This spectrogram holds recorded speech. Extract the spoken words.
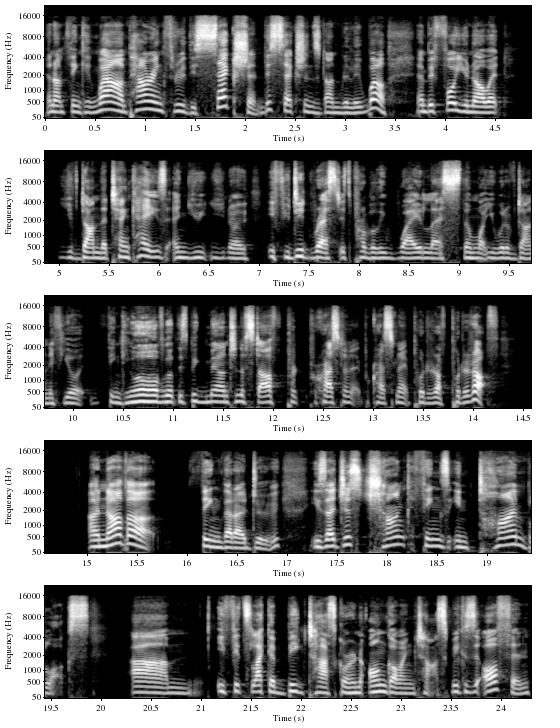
And I'm thinking, wow, I'm powering through this section. This section's done really well. And before you know it, you've done the 10Ks and you, you know, if you did rest, it's probably way less than what you would have done if you're thinking, oh, I've got this big mountain of stuff, procrastinate, procrastinate, put it off, put it off. Another thing that I do is I just chunk things in time blocks. Um, if it's like a big task or an ongoing task, because often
